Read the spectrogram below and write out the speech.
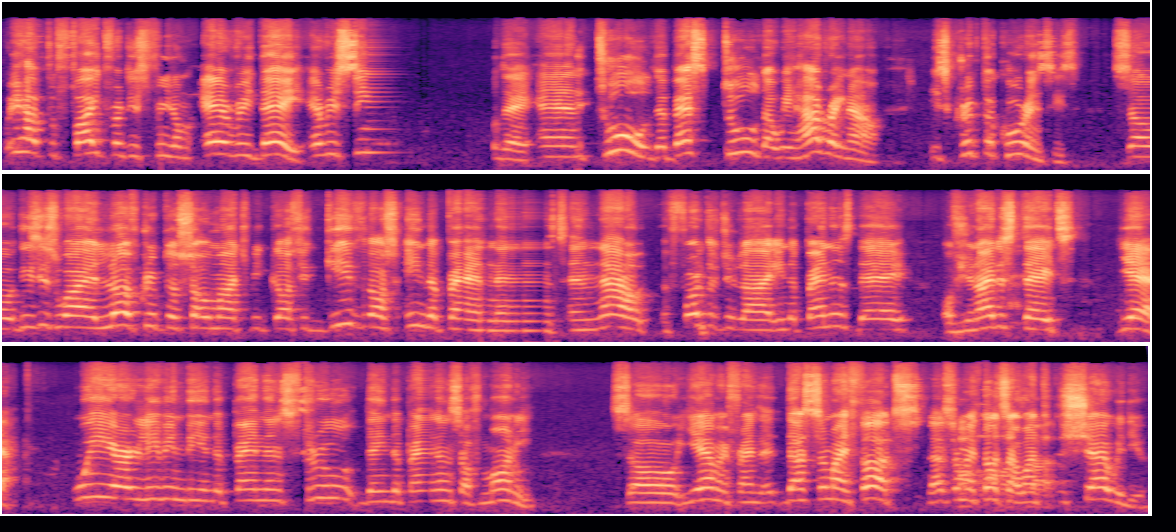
we have to fight for this freedom every day, every single day. And the tool, the best tool that we have right now is cryptocurrencies. So this is why I love crypto so much because it gives us independence. And now the 4th of July, Independence Day of United States, yeah, we are living the independence through the independence of money. So yeah, my friend, that's my thoughts. That's my oh, thoughts I wanted to share with you.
